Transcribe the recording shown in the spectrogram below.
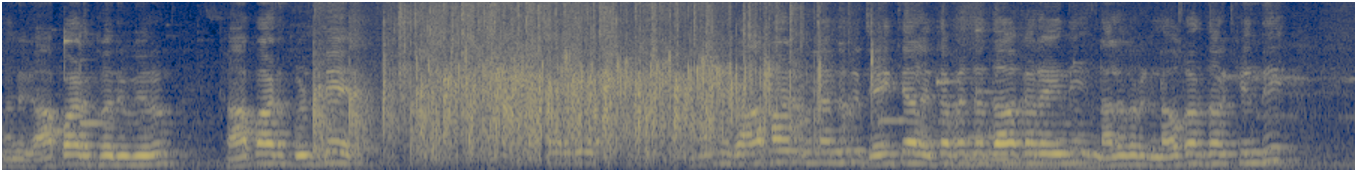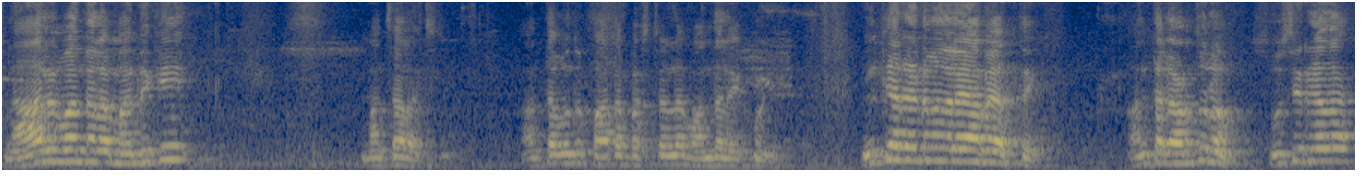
మనం కాపాడుకొని మీరు. కాపాడుకుంటే నన్ను కాపాడుకున్నందుకు జైత్యాలు ఎంత పెద్ద దవాఖాన అయింది నలుగురికి నౌకరు దొరికింది. నాలుగు వందల మందికి మంచాలు వచ్చినాయి. అంతకుముందు పాత బస్ స్టాండ్లో వందలు లేకుండా ఇంకా రెండు వందల యాభై వస్తాయి. అంత కడుతున్నాం. చూసిరు కదా?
